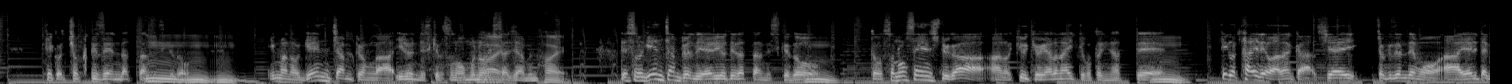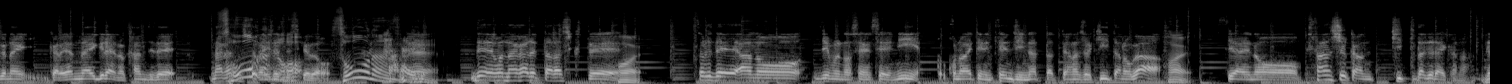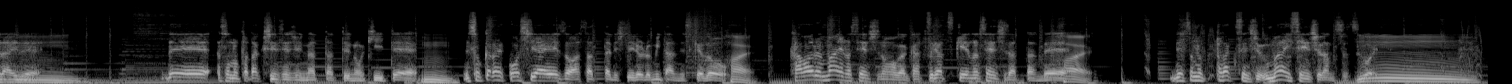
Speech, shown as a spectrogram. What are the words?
結構直前だったんですけど、うんうんうん、今の現チャンピオンがいるんですけどそのオムノイスタジアムに、はいはい、でその現チャンピオンでやる予定だったんですけど、うん、とその選手があの急遽やらないってことになって、うん、結構タイではなんか試合直前でもあやりたくないからやらないぐらいの感じで流す人がいるんですけど。そうなんですね、で、まあ、流れたらしくて、はい。それであのジムの先生にこの相手に天示になったって話を聞いたのが、はい、試合の3週間切ってたぐらいかなぐらいで。でそのパタクシン選手になったっていうのを聞いて、うん、そこからこう試合映像を漁ったりしていろいろ見たんですけど、はい、変わる前の選手の方がガツガツ系の選手だったんで、はい、でそのパタク選手うまい選手なんですよすごい。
